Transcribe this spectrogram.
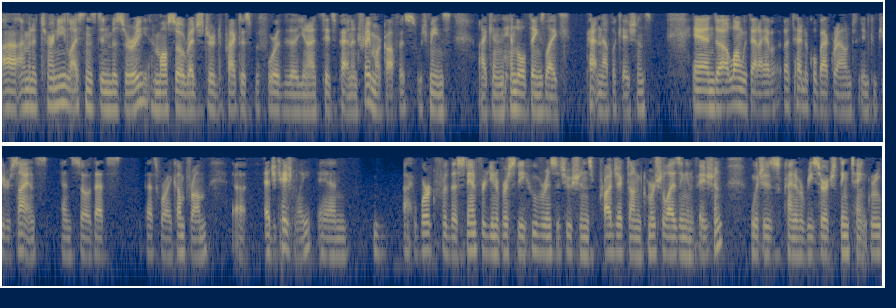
Uh, I'm an attorney licensed in Missouri. I'm also registered to practice before the United States Patent and Trademark Office, which means I can handle things like patent applications. And uh, along with that, I have a technical background in computer science, and so that's that's where I come from uh, educationally. And I work for the Stanford University Hoover Institution's Project on Commercializing Innovation, which is kind of a research think tank group,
